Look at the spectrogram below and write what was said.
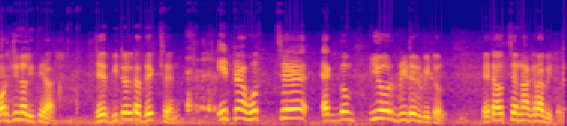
অরিজিনাল ইতিহাস, যে বিটলটা দেখছেন, এটা হচ্ছে একদম পিওর ব্রিডের বিটল। এটা হচ্ছে নাগরা বিটল।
